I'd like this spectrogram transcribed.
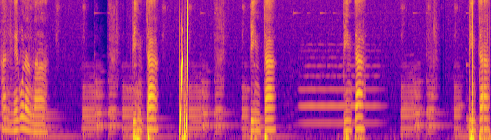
あ、ネゴなるな。ビンタ、ビンタ、ビンタ、ビンタ、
